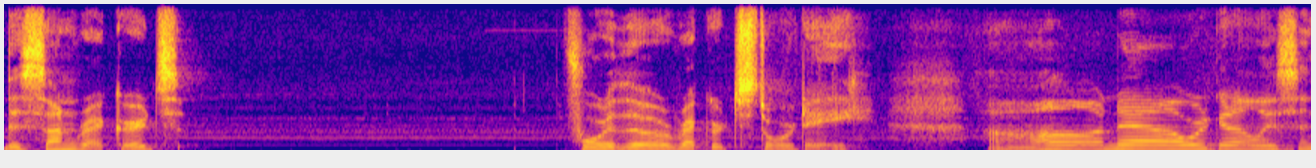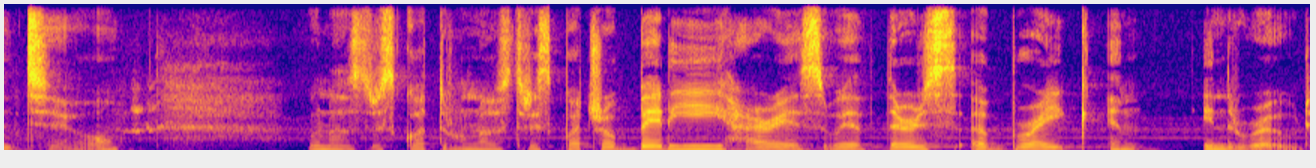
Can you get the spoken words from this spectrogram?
the Sun Records for the record store day. Uh, now we're gonna listen to uno, dos, tres, cuatro, uno, dos, tres, cuatro. Betty Harris with "There's a Break in in the Road."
